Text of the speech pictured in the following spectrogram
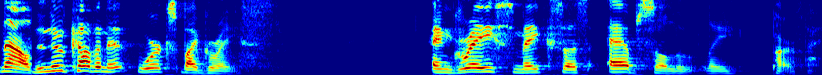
Now, the new covenant works by grace. And grace makes us absolutely perfect.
